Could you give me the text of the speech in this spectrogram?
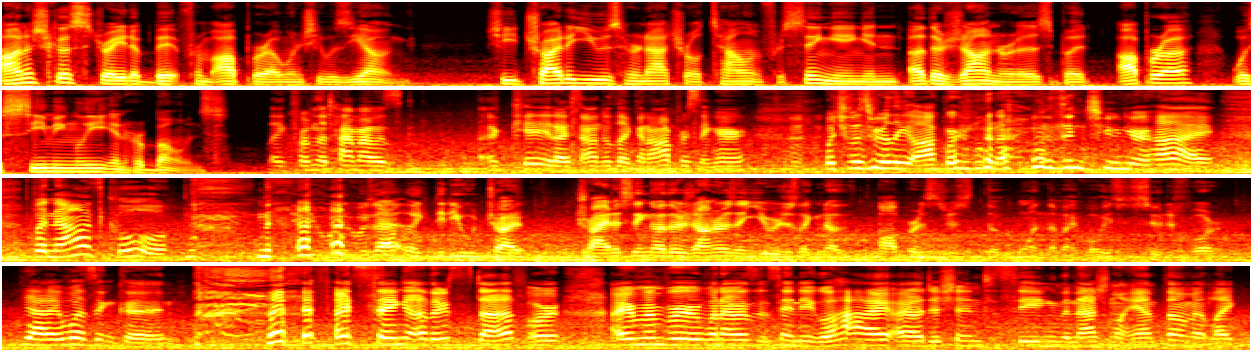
Anushka strayed a bit from opera when she was young she tried to use her natural talent for singing in other genres, but opera was seemingly in her bones. Like from the time I was a kid, I sounded like an opera singer, which was really awkward when I was in junior high. But now it's cool. was that like? Did you try try to sing other genres, and you were just like, no, opera is just the one that my voice is suited for? Yeah, it wasn't good. if I sang other stuff, or I remember when I was at San Diego High, I auditioned to sing the national anthem at like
